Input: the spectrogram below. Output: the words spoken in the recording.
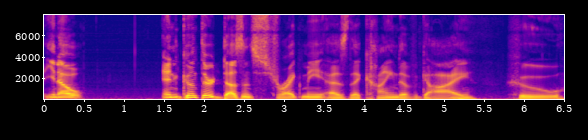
you know, and Gunther doesn't strike me as the kind of guy who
